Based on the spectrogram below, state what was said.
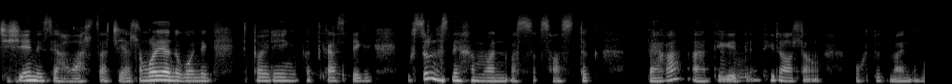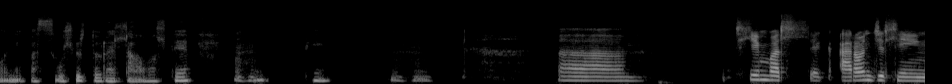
жишээнээсээ хаваалцаач ялангуяа нөгөө нэг бит хоёрын подкастыг өсвөр насныхан маань бас сонсдог байгаа. Аа тэгээд тэр олон хүүхдүүд маань нөгөө нэг бас үлгэр дуурайлаа уул тий. Тийм. Аа тэгхийн бол яг 10 жилийн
